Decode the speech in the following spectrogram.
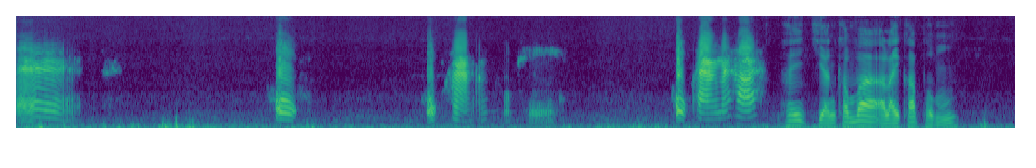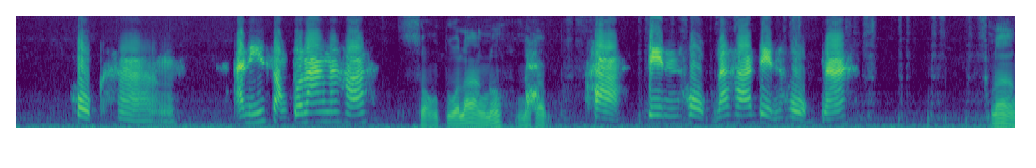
ห้าหก หกหาง โอเคหกหางนะคะ ให้เขียนคำว่าอะไรครับผมหกหาง อันนี้สองตัวล่างนะคะ สองตัวล่างเนาะนะครับ ค่ะ เด่นหกนะคะ เด่นหกนะ ล่าง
